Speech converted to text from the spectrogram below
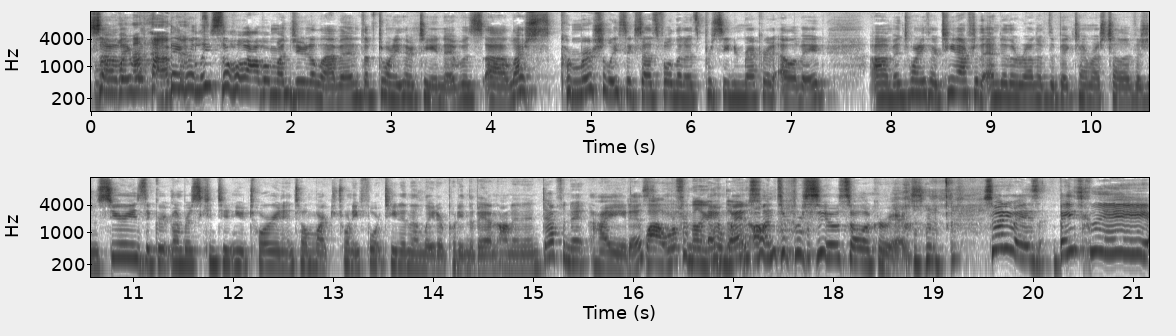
so they re- they released the whole album on June 11th of 2013. It was uh, less commercially successful than its preceding record, Elevate. Um, in 2013, after the end of the run of the Big Time Rush television series, the group members continued touring until March 2014 and then later putting the band on an indefinite hiatus. Wow, we're familiar And went on to pursue solo careers. so, anyways, basically,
